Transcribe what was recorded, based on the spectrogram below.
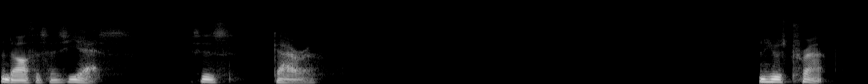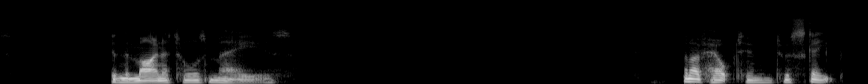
And Arthur says, Yes, this is Gareth. And he was trapped in the Minotaur's maze. And I've helped him to escape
